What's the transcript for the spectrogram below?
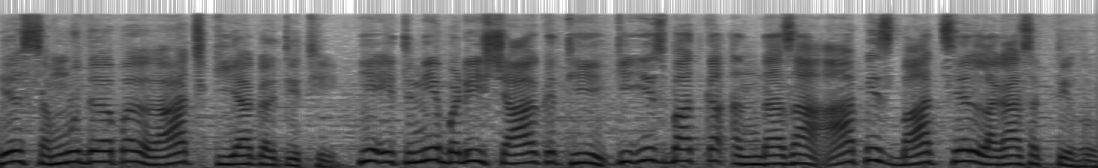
यह समुद्र पर राज किया करती थी। ये इतनी बड़ी शार्क थी कि इस बात का अंदाज़ा आप इस बात से लगा सकते हो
